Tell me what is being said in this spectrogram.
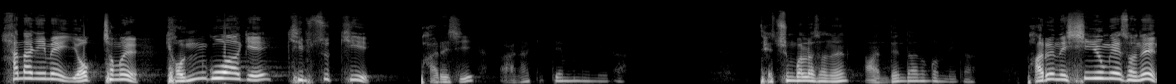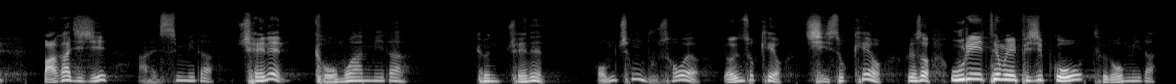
하나님의 역청을 견고하게 깊숙이 바르지 않았기 때문입니다. 대충 발라서는 안 된다는 겁니다. 바르는 신용에서는 막아지지 않습니다. 죄는 교모합니다. 죄는 엄청 무서워요. 연속해요. 지속해요. 그래서 우리의 틈을 비집고 들어옵니다.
